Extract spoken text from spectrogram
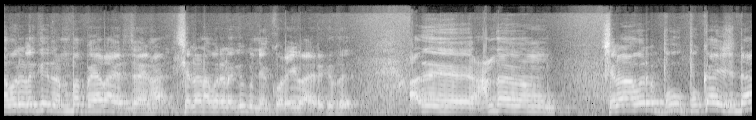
நபர்களுக்கு ரொம்ப பேராயிருச்சாங்க சில நபர்களுக்கு கொஞ்சம் குறைவாக இருக்குது. அது அந்த சில நபர் பூ புக்காயிடுச்சுட்டா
